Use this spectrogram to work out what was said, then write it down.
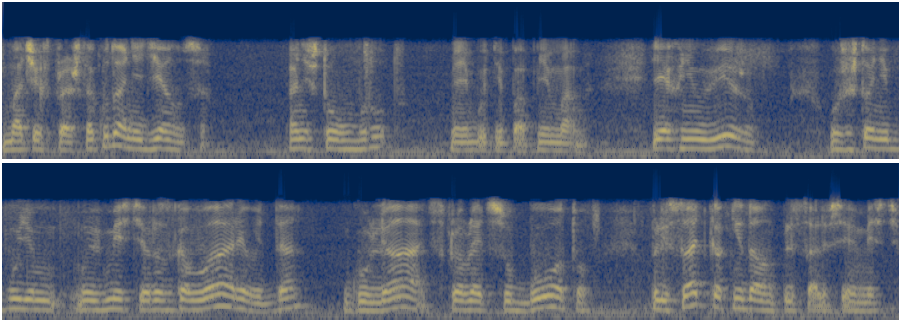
Мальчик спрашивает, а куда они денутся? Они что, умрут? У меня не будет ни папы, ни мамы. Я их не увижу. Уже что, не будем мы вместе разговаривать, да? Гулять, справлять субботу, плясать, как недавно плясали все вместе.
